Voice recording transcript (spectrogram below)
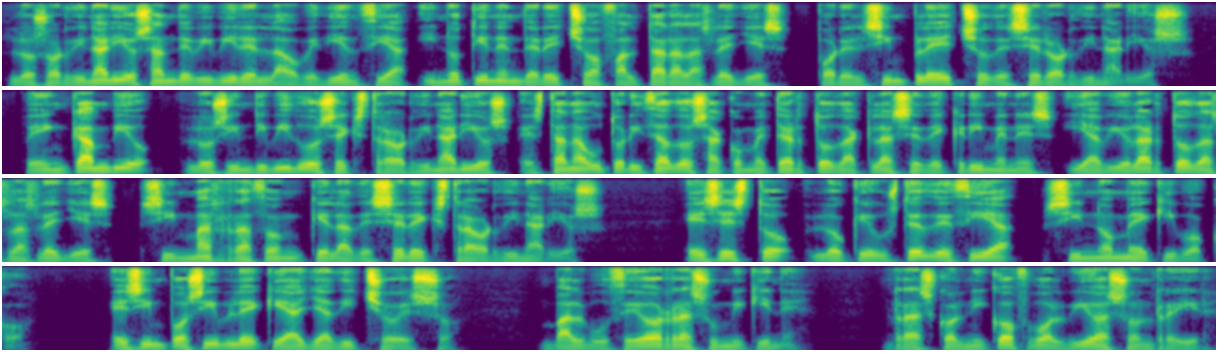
Los ordinarios han de vivir en la obediencia y no tienen derecho a faltar a las leyes por el simple hecho de ser ordinarios. En cambio, los individuos extraordinarios están autorizados a cometer toda clase de crímenes y a violar todas las leyes, sin más razón que la de ser extraordinarios. Es esto lo que usted decía, si no me equivoco. Es imposible que haya dicho eso. Balbuceó Rasumikine. Raskolnikov volvió a sonreír.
